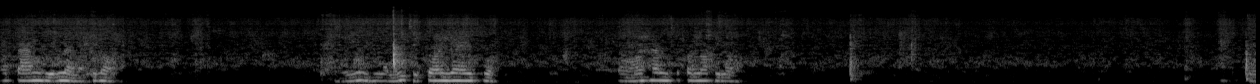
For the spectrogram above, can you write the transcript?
อาจารย์เห็นน่ะนะพี่น้องโอ้ยมันนี่สิก้อนใหญ่พวกต้องมาหั่นสักก้อนนาะพี่น้อง ก้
